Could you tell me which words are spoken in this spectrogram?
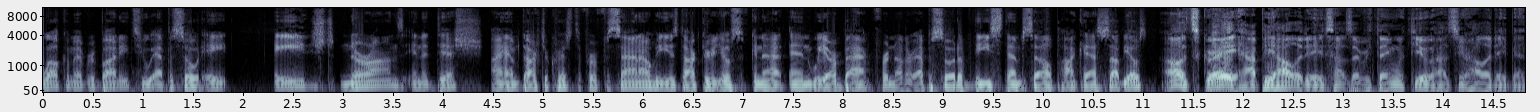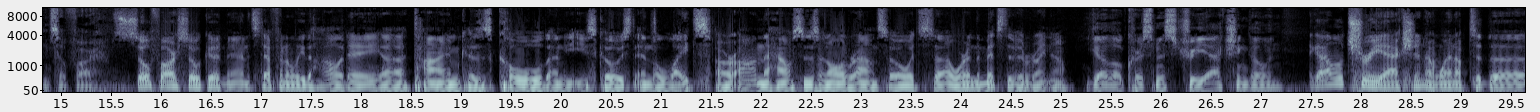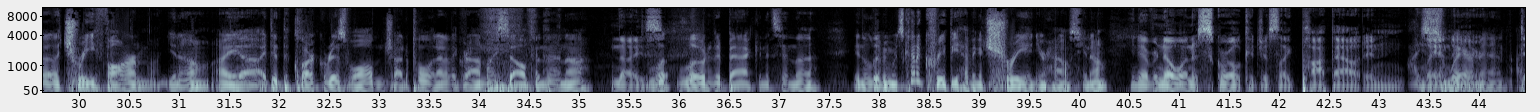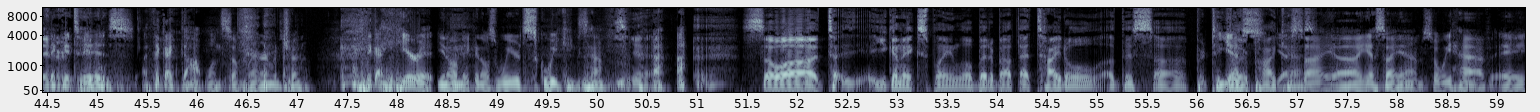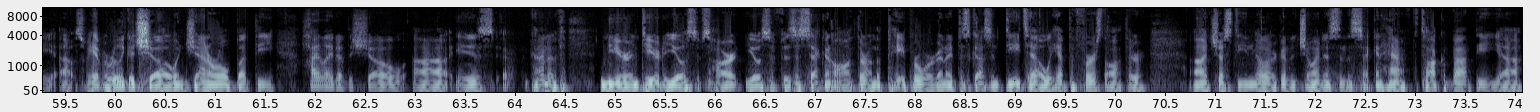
Welcome everybody to episode eight, aged neurons in a dish. I am Dr. Christopher Fasano. He is Dr. Yosef Gannett, and we are back for another episode of the Stem Cell Podcast. What's up, Yos? Oh, it's great. Happy holidays. How's everything with you? How's your holiday been so far? So far, so good, man. It's definitely the holiday uh, time because it's cold on the East Coast, and the lights are on the houses and all around. So it's uh, we're in the midst of it right now. You got a little Christmas tree action going? I got a little tree action. I went up to the tree farm. You know, I uh, I did the Clark Griswold and tried to pull it out of the ground myself, and then uh, Nice. lo- loaded it back, and it's in the in the living room. It's kind of creepy having a tree in your house. You know, You never know when a squirrel could just like pop out and I land swear, man. I think it table. is. I think I got one somewhere. I'm gonna try. I think I hear it. You know, making those weird squeaking sounds. Yeah. so, uh, t- you gonna explain a little bit about that title of this uh, particular yes, podcast? Yes, I uh, yes I am. So we have a uh, so we have a really good show in general, but the highlight of the show uh, is kind of near and dear to Yosef's heart. Yosef is the second author on the paper we're going to discuss in detail. We have the first author. Uh, Justine Miller going to join us in the second half to talk about the uh,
